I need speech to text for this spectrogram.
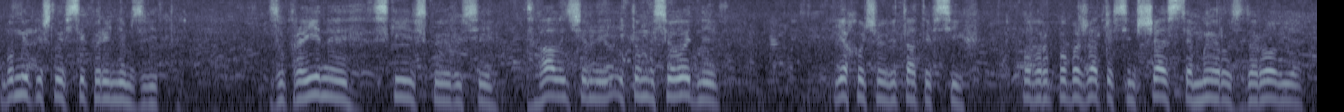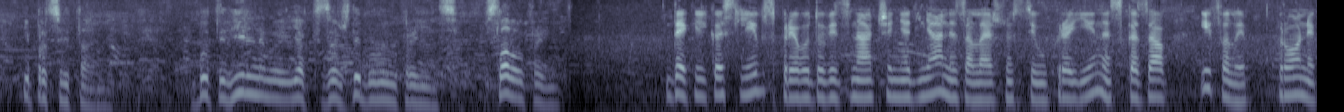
Бо ми пішли всі корінням звідти, з України, з Київської Русі, з Галичини. І тому сьогодні я хочу вітати всіх, побажати всім щастя, миру, здоров'я і процвітання. Бути вільними, як завжди були українці. Слава Україні! Декілька слів з приводу відзначення Дня Незалежності України сказав і Филип Проник,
